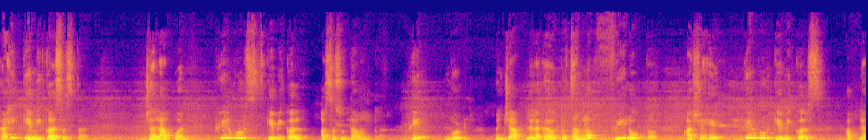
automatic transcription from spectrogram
काही केमिकल्स असतात ज्याला आपण फील गुड केमिकल असं सुद्धा म्हणतो. फील गुड म्हणजे आपल्याला काय होतं? चांगलं फील होतं. असे हे फील गुड केमिकल्स आपल्या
